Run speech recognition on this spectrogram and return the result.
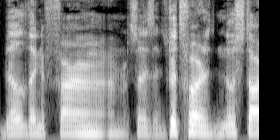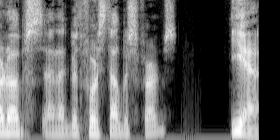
building a firm? So is it good for new startups and good for established firms? Yeah,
